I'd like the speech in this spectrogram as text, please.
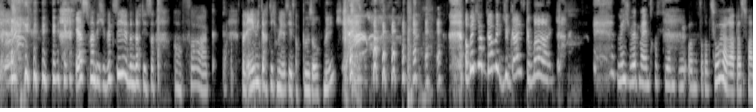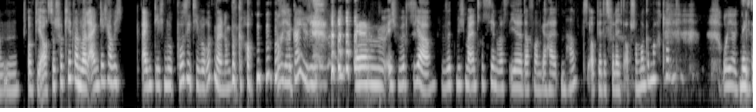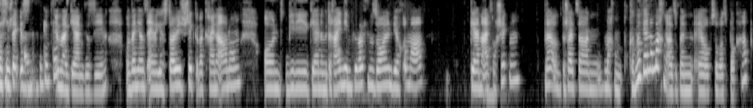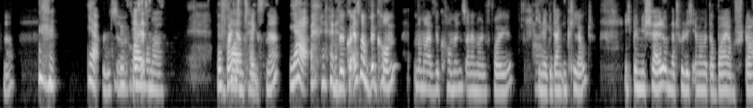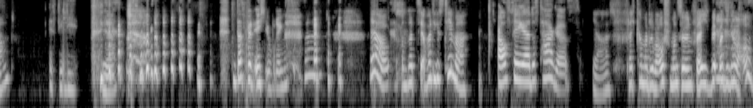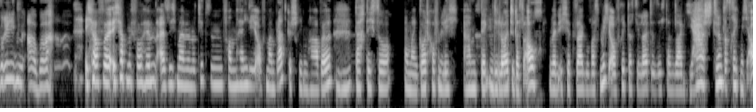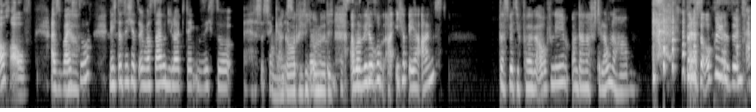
Erst fand ich witzig und dann dachte ich so, oh fuck. Weil irgendwie dachte ich mir, ist jetzt auch böse auf mich. Aber ich habe damit, ich habe gar nichts gemacht. Mich würde mal interessieren, wie unsere Zuhörer das fanden. Ob die auch so schockiert waren, weil eigentlich habe ich eigentlich nur positive Rückmeldungen bekommen. Oh ja, geil. ähm, ich würde, ja, würde mich mal interessieren, was ihr davon gehalten habt. Ob ihr das vielleicht auch schon mal gemacht habt. Oh ja, Nicht, Feedback ist immer gern gesehen. Und wenn ihr uns irgendwelche Storys schickt oder keine Ahnung und wir die gerne mit reinnehmen dürfen sollen, wie auch immer, gerne einfach schicken. Ne, und Bescheid sagen, machen, können wir gerne machen. Also wenn ihr auf sowas Bock habt, ne? Ja, ich Wir freuen erstmal wir weiter im uns. Text, ne? Ja. Willko erstmal willkommen. Nochmal willkommen zu einer neuen Folge hier in der Gedankencloud. Ich bin Michelle und natürlich immer mit dabei am Start. Ist die Lee. Ja. Das bin ich übrigens. ja, unser heutiges Thema. Aufreger des Tages. Ja, vielleicht kann man drüber ausschmunzeln, vielleicht wird man sich nochmal aufregen, aber Ich hoffe, ich habe mir vorhin, als ich meine Notizen vom Handy auf mein Blatt geschrieben habe, dachte ich so, oh mein Gott, hoffentlich ähm, denken die Leute das auch, wenn ich jetzt sage, was mich aufregt, dass die Leute sich dann sagen, ja, stimmt, das regt mich auch auf. Also weißt du, nicht, dass ich jetzt irgendwas sage und die Leute denken sich so, ja, das ist ja oh gar mein nicht Gott, so richtig unnötig. Aber wiederum, ah, ich habe eher Angst, dass wir jetzt die Folge aufnehmen und danach schlechte Laune haben. Weil das so Aufreger sind.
